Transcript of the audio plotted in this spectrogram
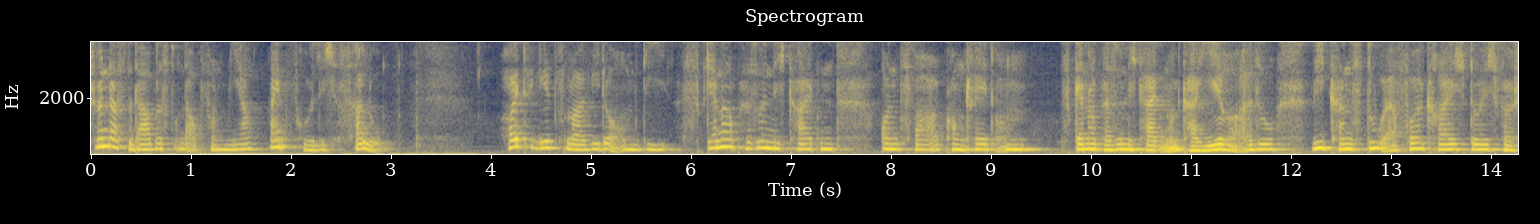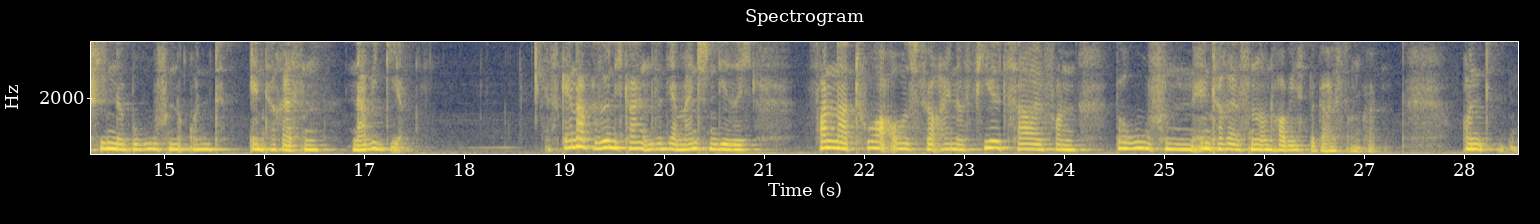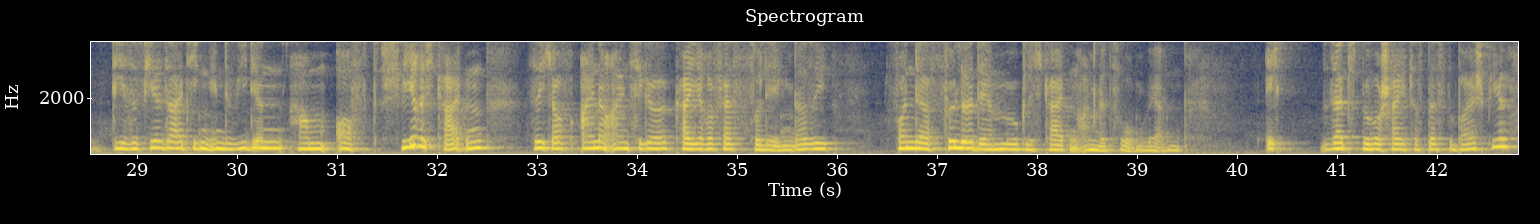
Schön, dass du da bist und auch von mir ein fröhliches Hallo. Heute geht es mal wieder um die Scanner-Persönlichkeiten und zwar konkret um Scanner-Persönlichkeiten und Karriere. Also wie kannst du erfolgreich durch verschiedene Berufen und Interessen navigieren? Scanner-Persönlichkeiten sind ja Menschen, die sich von Natur aus für eine Vielzahl von Berufen, Interessen und Hobbys begeistern können. Und diese vielseitigen Individuen haben oft Schwierigkeiten, sich auf eine einzige Karriere festzulegen, da sie von der Fülle der Möglichkeiten angezogen werden. Ich selbst bin wahrscheinlich das beste Beispiel.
